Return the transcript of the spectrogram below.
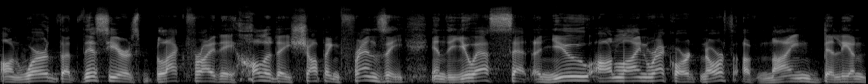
on word that this year's Black Friday holiday shopping frenzy in the U.S. set a new online record north of $9 billion.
